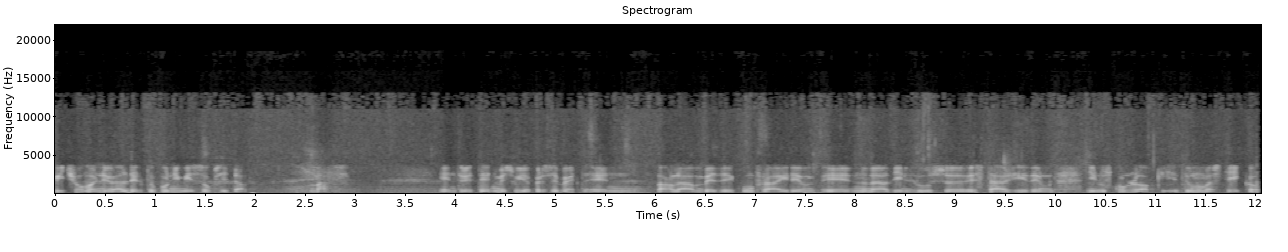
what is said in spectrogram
piccolo manuale del toponimista occitano. Mas, Entreten me suis apercebut en parlar amb de confraire e anar dins los eh, stagi, dins los colloqui d'un mastico,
